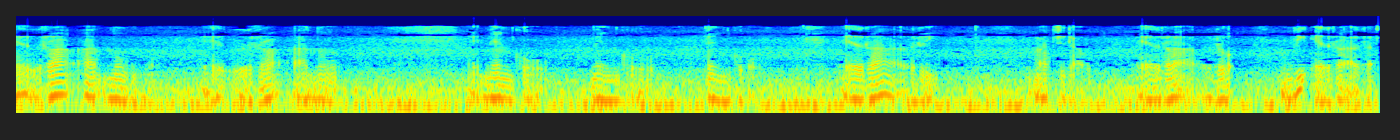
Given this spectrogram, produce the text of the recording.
エウラアノン、エウラアノン、年号、年号、年号、エラーリ、間違う、エラーロ、ヴィエラーラス、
